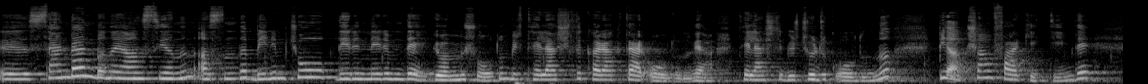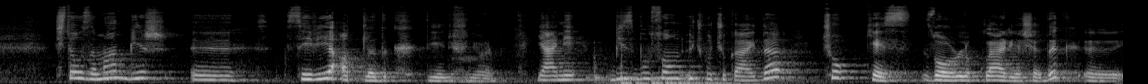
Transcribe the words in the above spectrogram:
e, senden bana yansıyanın aslında benim çok derinlerimde gömmüş olduğum bir telaşlı karakter olduğunu veya telaşlı bir çocuk olduğunu bir akşam fark ettiğimde işte o zaman bir e, seviye atladık diye düşünüyorum. Yani biz bu son üç buçuk ayda çok kez zorluklar yaşadık. Ee,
